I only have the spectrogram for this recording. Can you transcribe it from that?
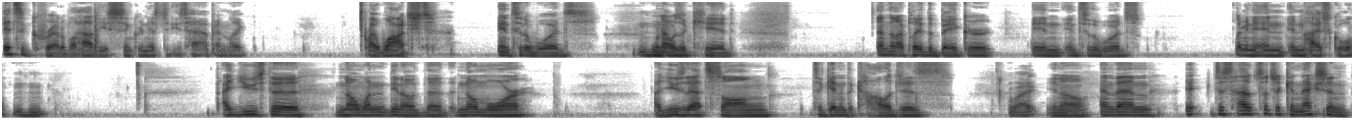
it's incredible how these synchronicities happen. Like, I watched Into the Woods when I was a kid, and then I played the baker in Into the Woods. I mean, in in high school, Mm-hmm. I used the no one, you know, the, the no more. I used that song to get into colleges, Right. you know, and then it just had such a connection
